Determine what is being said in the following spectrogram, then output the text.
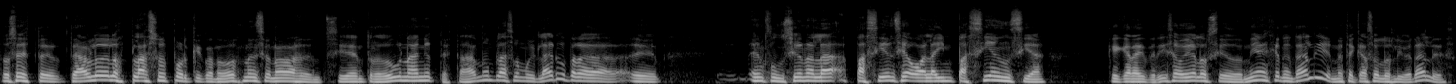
Entonces, te, hablo de los plazos porque cuando vos mencionabas si dentro de un año te está dando un plazo muy largo para, eh, en función a la paciencia o a la impaciencia que caracteriza hoy a la ciudadanía en general y en este caso a los liberales.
